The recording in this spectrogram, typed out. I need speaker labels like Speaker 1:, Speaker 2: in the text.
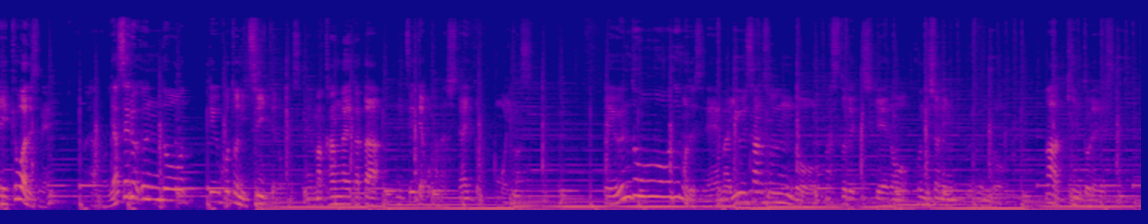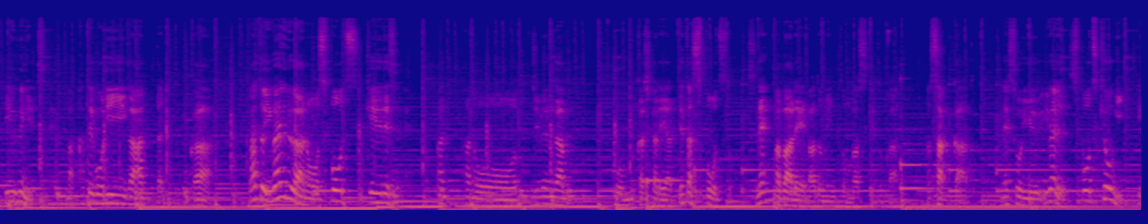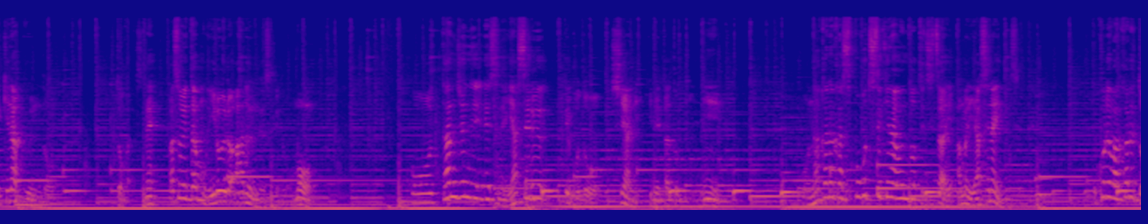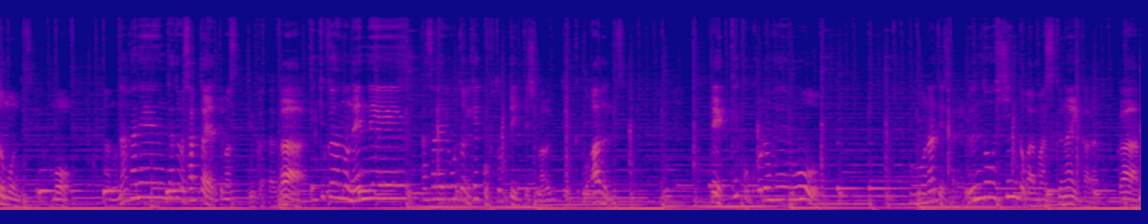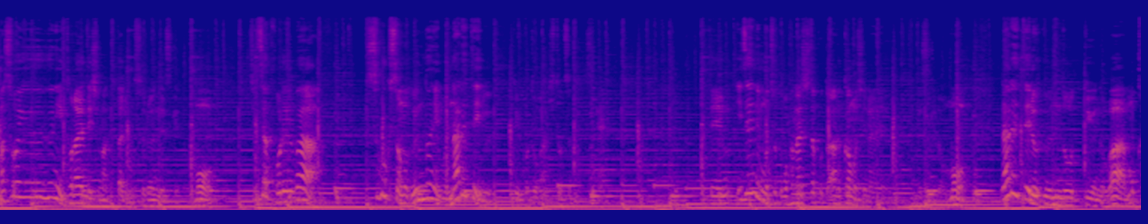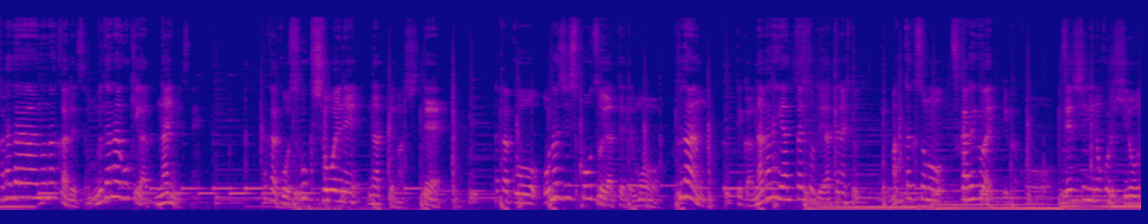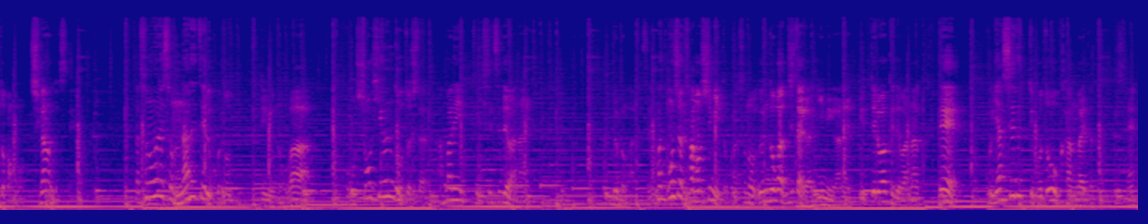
Speaker 1: えー、今日はですねあの痩せる運動っていうことについてのですね、まあ、考え方についてお話したいと思います。で運動にもですね、まあ、有酸素運動、まあ、ストレッチ系のコンディショニング運動、まあ、筋トレですねっていうふうにですね、まあ、カテゴリーがあったりとかあといわゆるあのスポーツ系ですね、まあ、あの自分がこう昔からやってたスポーツとかですね、まあ、バレーバドミントンバスケとかまサッカーとかね、そういういわゆるスポーツ競技的な運動とかですね、まあ、そういったものいろいろあるんですけどもこう単純にですね痩せるってことを視野に入れた時になかなかスポーツ的な運動って実はあまり痩せないんですよね。これ分かると思うんですけどもあの長年例えばサッカーやってますっていう方が結局あの年齢重ねるごとに結構太っていってしまうっていう結構あるんですよ。で結構この辺をこうなんていうんですかね運動の頻度がまあ少ないからとか、まあ、そういうふうに捉えてしまったりもするんですけども実はこれはすごくその運動にも慣れているっていうことが一つなんですね。で以前にもちょっとお話したことあるかもしれないんですけども慣れてる運動っていうのはもう体の中でです無駄な動きがないんですね。だからこうすごく省エネになってましてだかこう同じスポーツをやってても普段っていうか長年やった人とやってない人って全くその疲れ具合っていうかこう全身に残る疲労とかも違うんですね。だそのぐらいその慣れてることっていうのはこう消費運動としてはあまり適切ではない部分があるんですね、まあ、もちろん楽しみとかその運動が自体が意味がないって言ってるわけではなくて痩せるっていうことを考えた時ですね、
